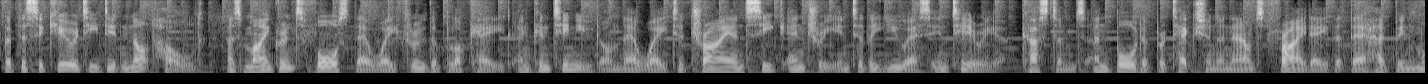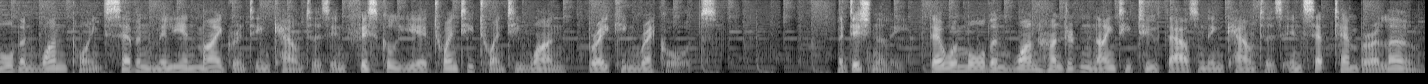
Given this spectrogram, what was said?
But the security did not hold, as migrants forced their way through the blockade and continued on their way to try and seek entry into the U.S. interior. Customs and Border Protection announced Friday that there had been more than 1.7 million migrant encounters in fiscal year 2021, breaking records. Additionally, there were more than 192,000 encounters in September alone,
